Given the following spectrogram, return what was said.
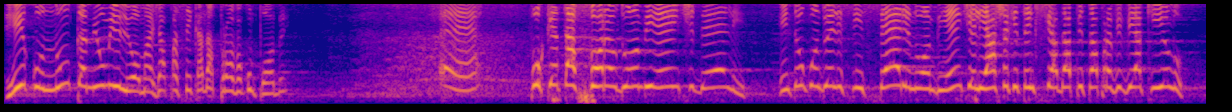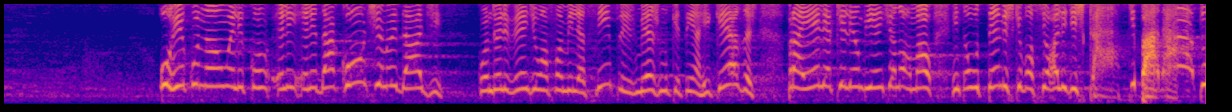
Rico nunca me humilhou, mas já passei cada prova com pobre. É, porque está fora do ambiente dele. Então, quando ele se insere no ambiente, ele acha que tem que se adaptar para viver aquilo. O rico não, ele, ele, ele dá continuidade. Quando ele vem de uma família simples, mesmo que tenha riquezas, para ele aquele ambiente é normal. Então o tênis que você olha e diz, cara, que barato,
